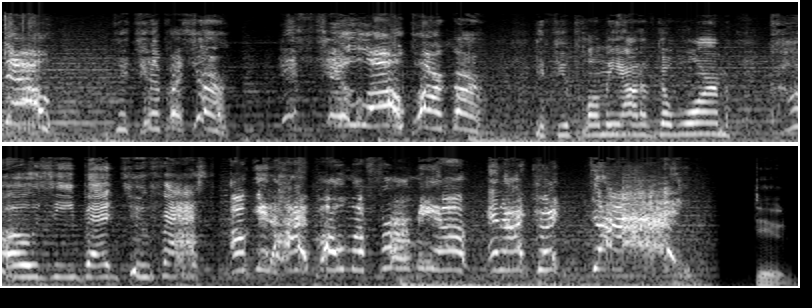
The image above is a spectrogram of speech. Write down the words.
no! The temperature is too low, Parker. If you pull me out of the warm, cozy bed too fast, I'll get hypothermia and I could die. Dude,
